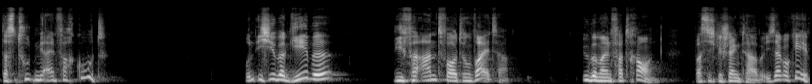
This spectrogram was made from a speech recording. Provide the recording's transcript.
das tut mir einfach gut. Und ich übergebe die Verantwortung weiter über mein Vertrauen, was ich geschenkt habe. Ich sage, okay,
